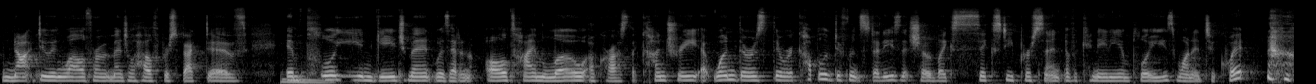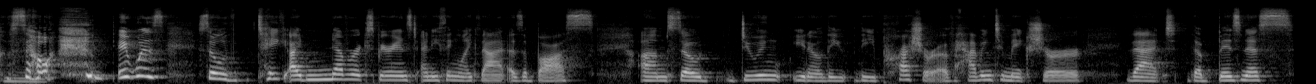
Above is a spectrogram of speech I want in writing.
not doing well from a mental health perspective. Mm. Employee engagement was at an all-time low across the country. At one, there was there were a couple of different studies that showed like sixty percent of Canadian employees wanted to quit. Mm. so it was so take I'd never experienced anything like that as a boss. Um, so doing you know the the pressure of having to make sure that the business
